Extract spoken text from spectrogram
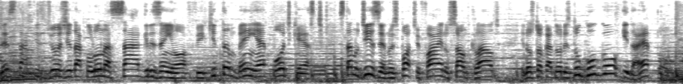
Destaques de hoje da coluna Sagres em Off, que também é podcast. Está no Deezer, no Spotify, no SoundCloud e nos tocadores do Google e da Apple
